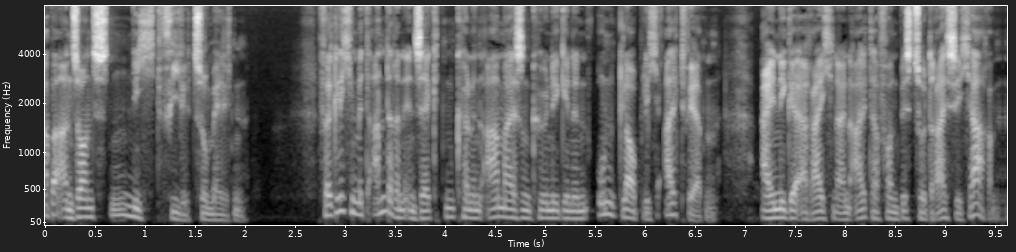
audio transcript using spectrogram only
aber ansonsten nicht viel zu melden. Verglichen mit anderen Insekten können Ameisenköniginnen unglaublich alt werden. Einige erreichen ein Alter von bis zu 30 Jahren.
